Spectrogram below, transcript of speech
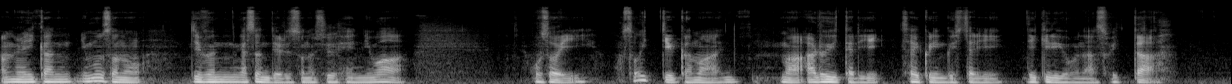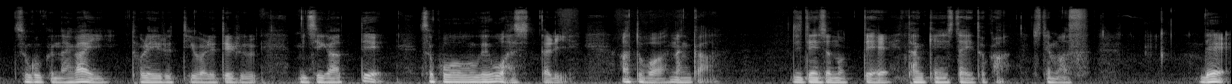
アメリカにもその自分が住んでるその周辺には細い細いっていうかまあまあ歩いたりサイクリングしたりできるようなそういったすごく長いトレイルって言われてる道があってそこ上を走ったりあとはなんか自転車乗って探検したりとかしてます。で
